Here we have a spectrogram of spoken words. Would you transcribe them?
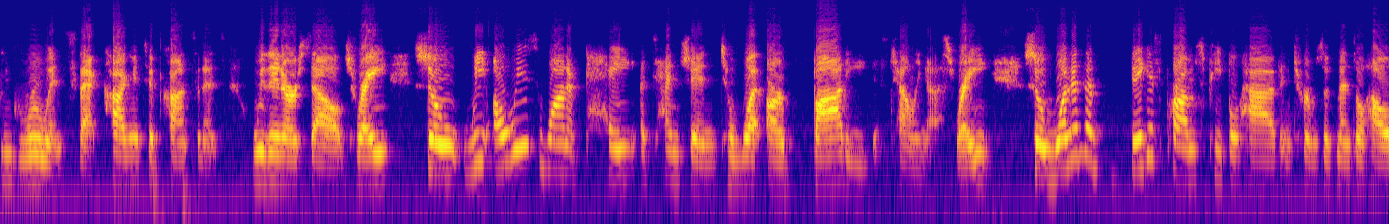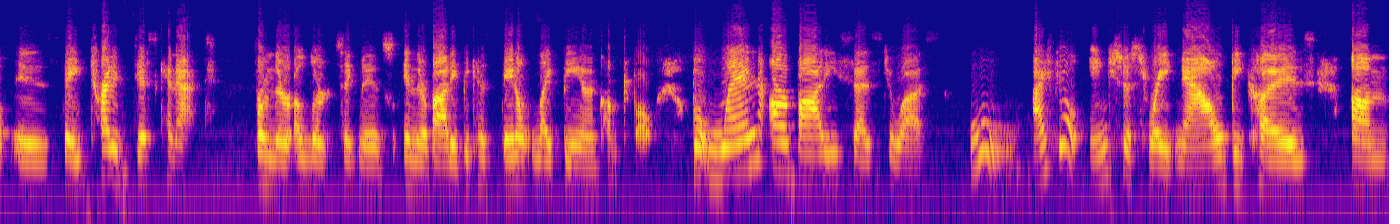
congruence, that cognitive consonance within ourselves, right? So we always want to pay attention to what our body is telling us, right? So one of the biggest problems people have in terms of mental health is they try to disconnect from their alert signals in their body because they don't like being uncomfortable. But when our body says to us, ooh, I feel anxious right now because um,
